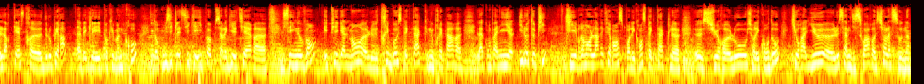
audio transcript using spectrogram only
l'orchestre de l'opéra avec les Pokémon Crow. Donc musique classique et hip-hop sur la guillotière, c'est innovant. Et puis également le très beau spectacle que nous prépare la compagnie Ilotopie qui est vraiment la référence pour les grands spectacles sur l'eau, sur les cours d'eau, qui aura lieu le samedi soir sur la Saône.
